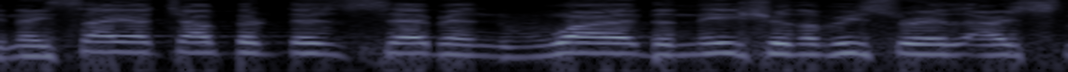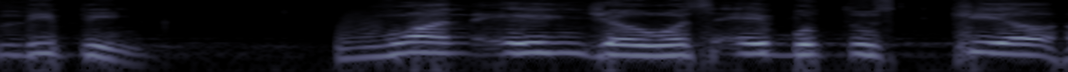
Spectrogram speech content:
In Isaiah chapter 37, while the nation of Israel are sleeping, one angel was able to kill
